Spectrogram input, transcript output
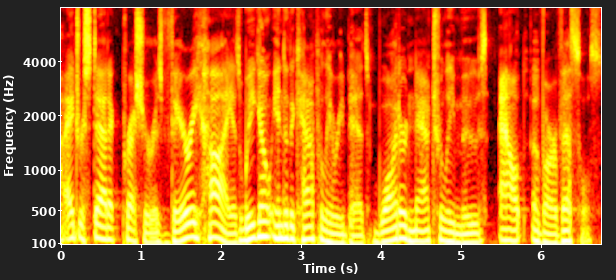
hydrostatic pressure is very high, as we go into the capillary beds, water naturally moves out of our vessels.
